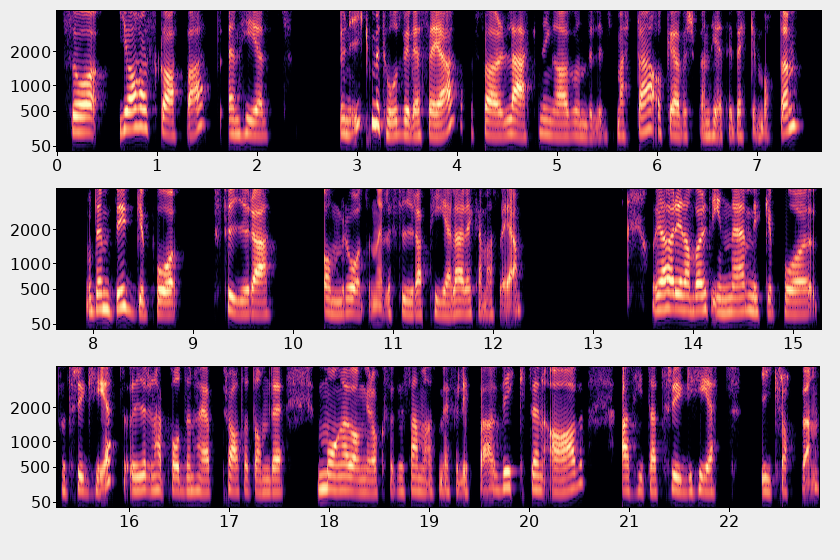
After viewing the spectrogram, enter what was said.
Så jag har skapat en helt unik metod vill jag säga för läkning av underlivssmärta och överspändhet i bäckenbotten. Och den bygger på fyra områden eller fyra pelare kan man säga. Och jag har redan varit inne mycket på, på trygghet och i den här podden har jag pratat om det många gånger också tillsammans med Filippa. Vikten av att hitta trygghet i kroppen.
